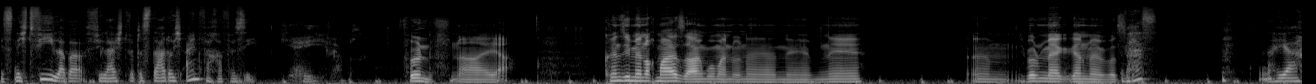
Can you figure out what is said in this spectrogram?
Ist nicht viel, aber vielleicht wird es dadurch einfacher für Sie. Yay, wir haben's. Fünf, naja. Können Sie mir nochmal sagen, wo man... Nee, nee, nee. Ähm, ich würde mehr gerne mehr über... Was? Naja,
